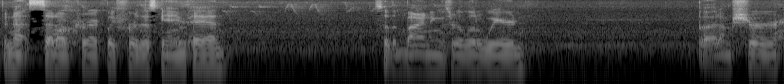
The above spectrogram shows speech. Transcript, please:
They're not set up correctly for this gamepad. So the bindings are a little weird. But I'm sure,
